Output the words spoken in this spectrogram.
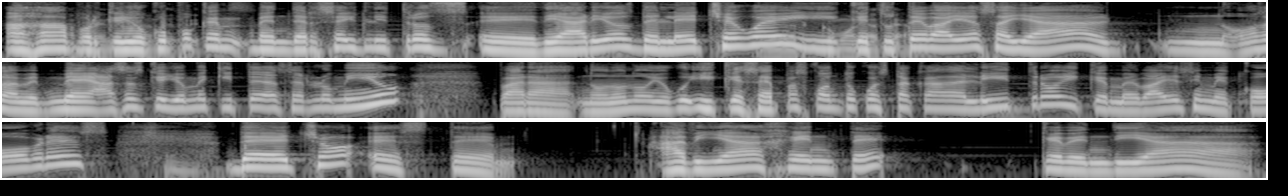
Ajá, porque yo ocupo que vender 6 litros eh, diarios de leche, güey, y que tú te vayas allá, no, o sea, me, me haces que yo me quite de hacer lo mío para, no, no, no, yo, y que sepas cuánto cuesta cada litro y que me vayas y me cobres. De hecho, este, había gente que vendía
